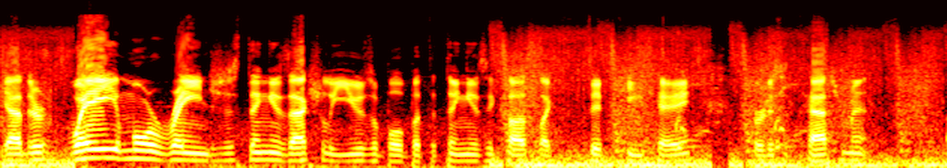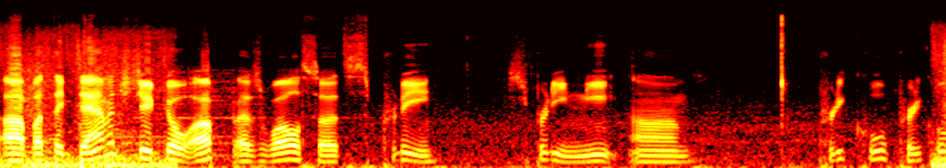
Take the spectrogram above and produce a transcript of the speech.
yeah, there's way more range. This thing is actually usable, but the thing is it costs like 15k for this attachment. Uh, but the damage did go up as well, so it's pretty, it's pretty neat. Um, pretty cool, pretty cool.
